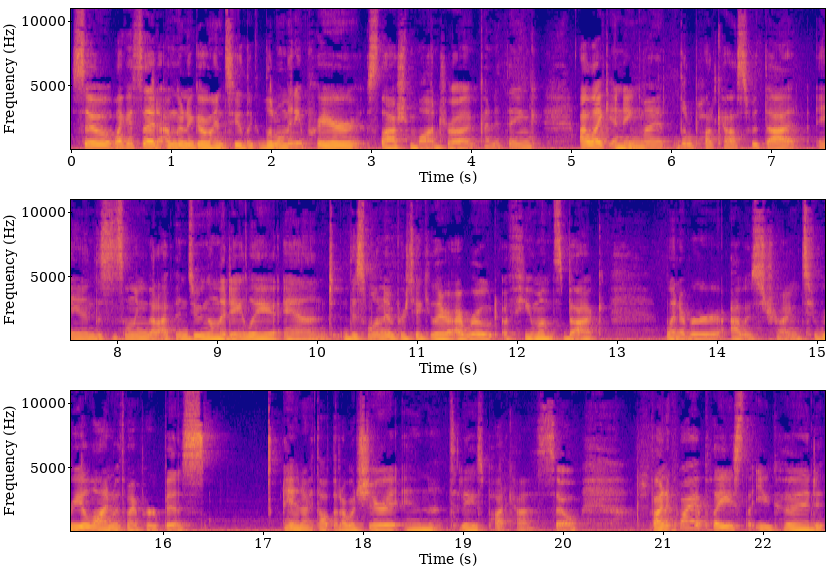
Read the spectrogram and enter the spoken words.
So, like I said, I'm gonna go into like a little mini prayer slash mantra kind of thing. I like ending my little podcast with that, and this is something that I've been doing on the daily. And this one in particular, I wrote a few months back whenever I was trying to realign with my purpose, and I thought that I would share it in today's podcast. So, find a quiet place that you could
